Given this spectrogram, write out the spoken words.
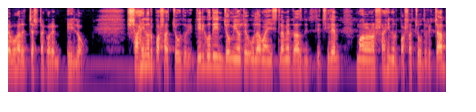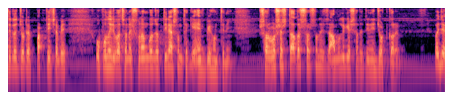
ব্যবহারের চেষ্টা করেন এই লোক। শাহিনুর পাশা চৌধুরী দীর্ঘদিন জমিয়তে উলামা ইসলামের রাজনীতিতে ছিলেন। মাওলানা শাহিনুর পাশা চৌধুরী চার দলীয় জোটের প্রার্থী হিসেবে উপনির্বাচনে সুনামগঞ্জ তিন আসন থেকে এমপি হন তিনি। সর্বশেষ দ্বাদশ শাসনে আওয়ামী লীগের সাথে তিনি জোট করেন। ওই যে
